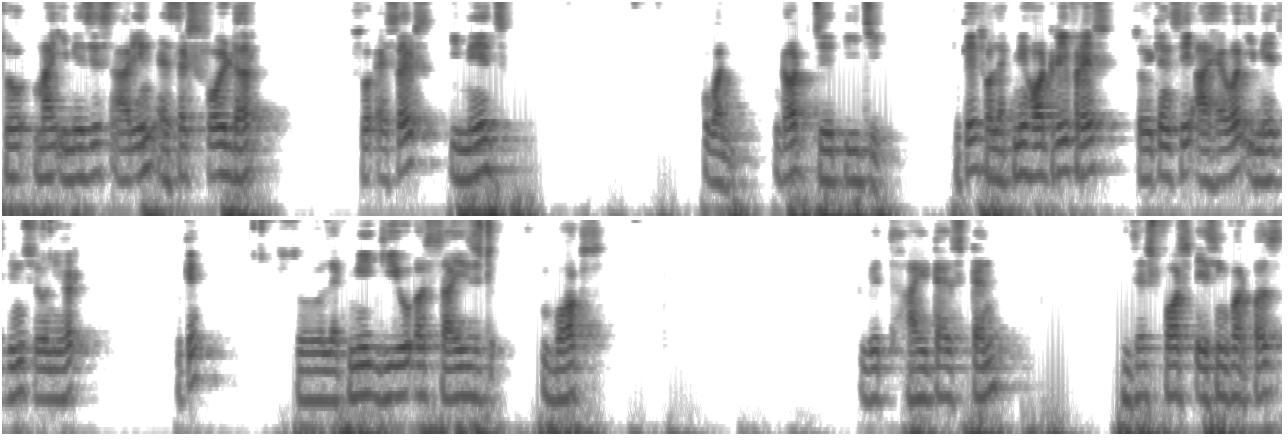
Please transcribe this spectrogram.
So my images are in assets folder. So assets image 1 dot jpg okay so let me hot refresh. So you can see i have a image being shown here. Okay so let me give a sized box with height as 10 just for spacing purpose.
